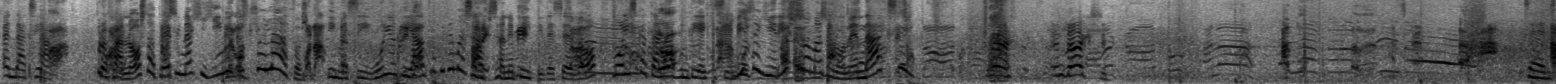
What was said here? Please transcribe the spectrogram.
Εντάξει, Προφανώς θα πρέπει να έχει γίνει κάποιο λάθος. Είμαι σίγουρη ότι οι άνθρωποι δεν μας άφησαν επίτηδες εδώ. Μόλις καταλάβουν τι έχει συμβεί, θα γυρίσουν να μας βρουν, εντάξει. Εντάξει. Ξέρεις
